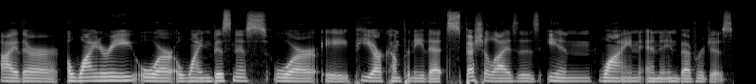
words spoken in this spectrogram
either a winery or a wine business or a PR company that specializes in wine and in beverages.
